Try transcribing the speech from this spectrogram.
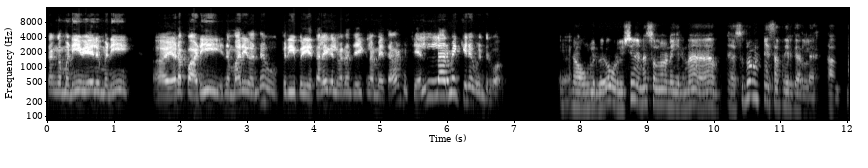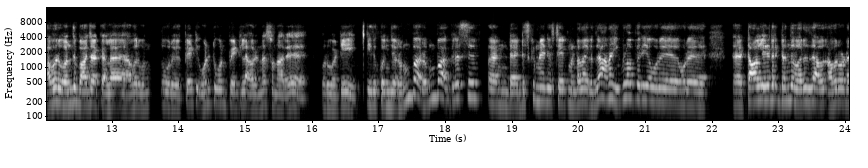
தங்கமணி வேலுமணி எடப்பாடி இந்த மாதிரி வந்து பெரிய பெரிய தலைகள் வேணா ஜெயிக்கலாமே தவிர மிச்சம் எல்லாருமே கீழே விழுந்துருவாங்க. நான் உங்களுக்கு ஒரு விஷயம் என்ன சொல்லணும்னு நினைக்கிறேன்னா சுப்பிரமணிய சாமி இருக்காருல்ல அவர் வந்து பாஜகல அவர் வந்து ஒரு பேட்டி ஒன் டு ஒன் பேட்டில அவர் என்ன சொன்னாரு ஒரு வாட்டி இது கொஞ்சம் ரொம்ப ரொம்ப அக்ரெசிவ் அண்ட் டிஸ்கிரிமினேட்டிவ் ஸ்டேட்மெண்டா தான் இருந்தது. ஆனா இவ்வளவு பெரிய ஒரு ஒரு டால் லீடர்கிட்ட இருந்து வருது. அவர் அவரோட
